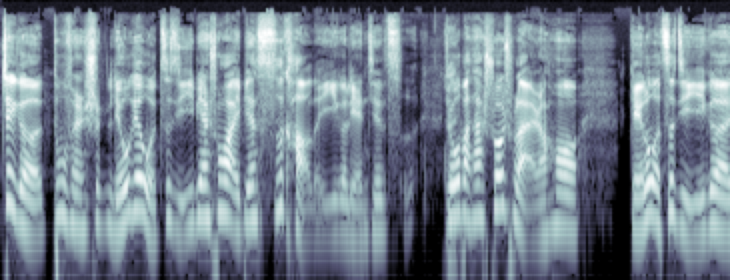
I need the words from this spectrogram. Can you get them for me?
这个部分是留给我自己一边说话一边思考的一个连接词。就我把它说出来，然后给了我自己一个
